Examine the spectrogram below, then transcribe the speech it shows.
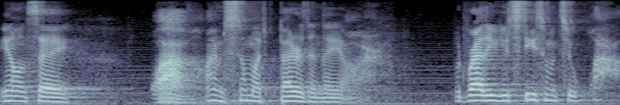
you don't say, wow, I'm so much better than they are but rather you see someone say, wow,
